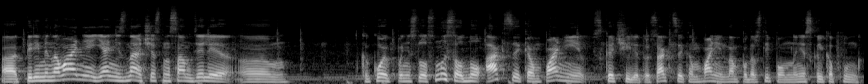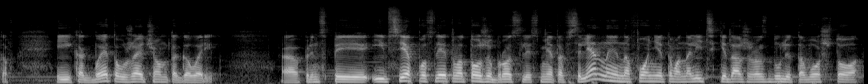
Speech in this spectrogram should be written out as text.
А, переименование, я не знаю, честно, на самом деле, эм, какой понесло смысл, но акции компании вскочили. То есть акции компании там подросли, по-моему, на несколько пунктов. И как бы это уже о чем-то говорит. Э, в принципе, и все после этого тоже бросились в метавселенные. На фоне этого аналитики даже раздули того, что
